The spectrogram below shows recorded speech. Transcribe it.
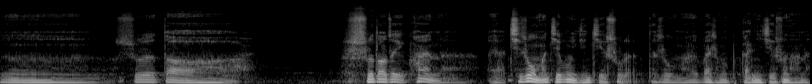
嗯，说到说到这一块呢，哎呀，其实我们节目已经结束了，但是我们为什么不赶紧结束它呢？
